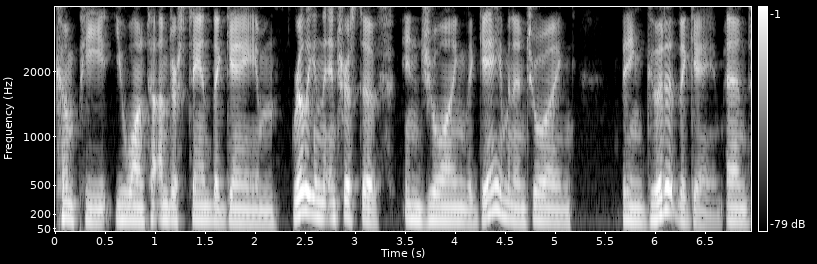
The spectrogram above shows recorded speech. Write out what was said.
compete, you want to understand the game, really in the interest of enjoying the game and enjoying being good at the game. And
